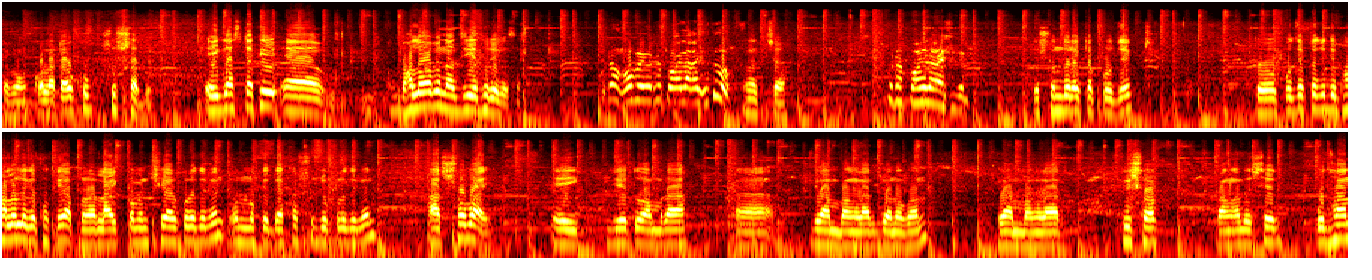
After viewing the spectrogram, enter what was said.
এবং কলাটাও খুব সুস্বাদু। এই গাছটা কি আহ, না জিয়ে ধরে গেছে। ওটা হবে ওটা পয় লাগাইছি তো? আচ্ছা। ওটা পয় লাগাইছিলেন। তো সুন্দর একটা প্রজেক্ট তো প্রজেক্টটা যদি ভালো লেগে থাকে আপনারা লাইক কমেন্ট শেয়ার করে দেবেন অন্যকে দেখার সুযোগ করে দেবেন। আর সবাই এই যেহেতু আমরা গ্রাম বাংলার জনগণ গ্রাম বাংলার কৃষক বাংলাদেশের প্রধান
